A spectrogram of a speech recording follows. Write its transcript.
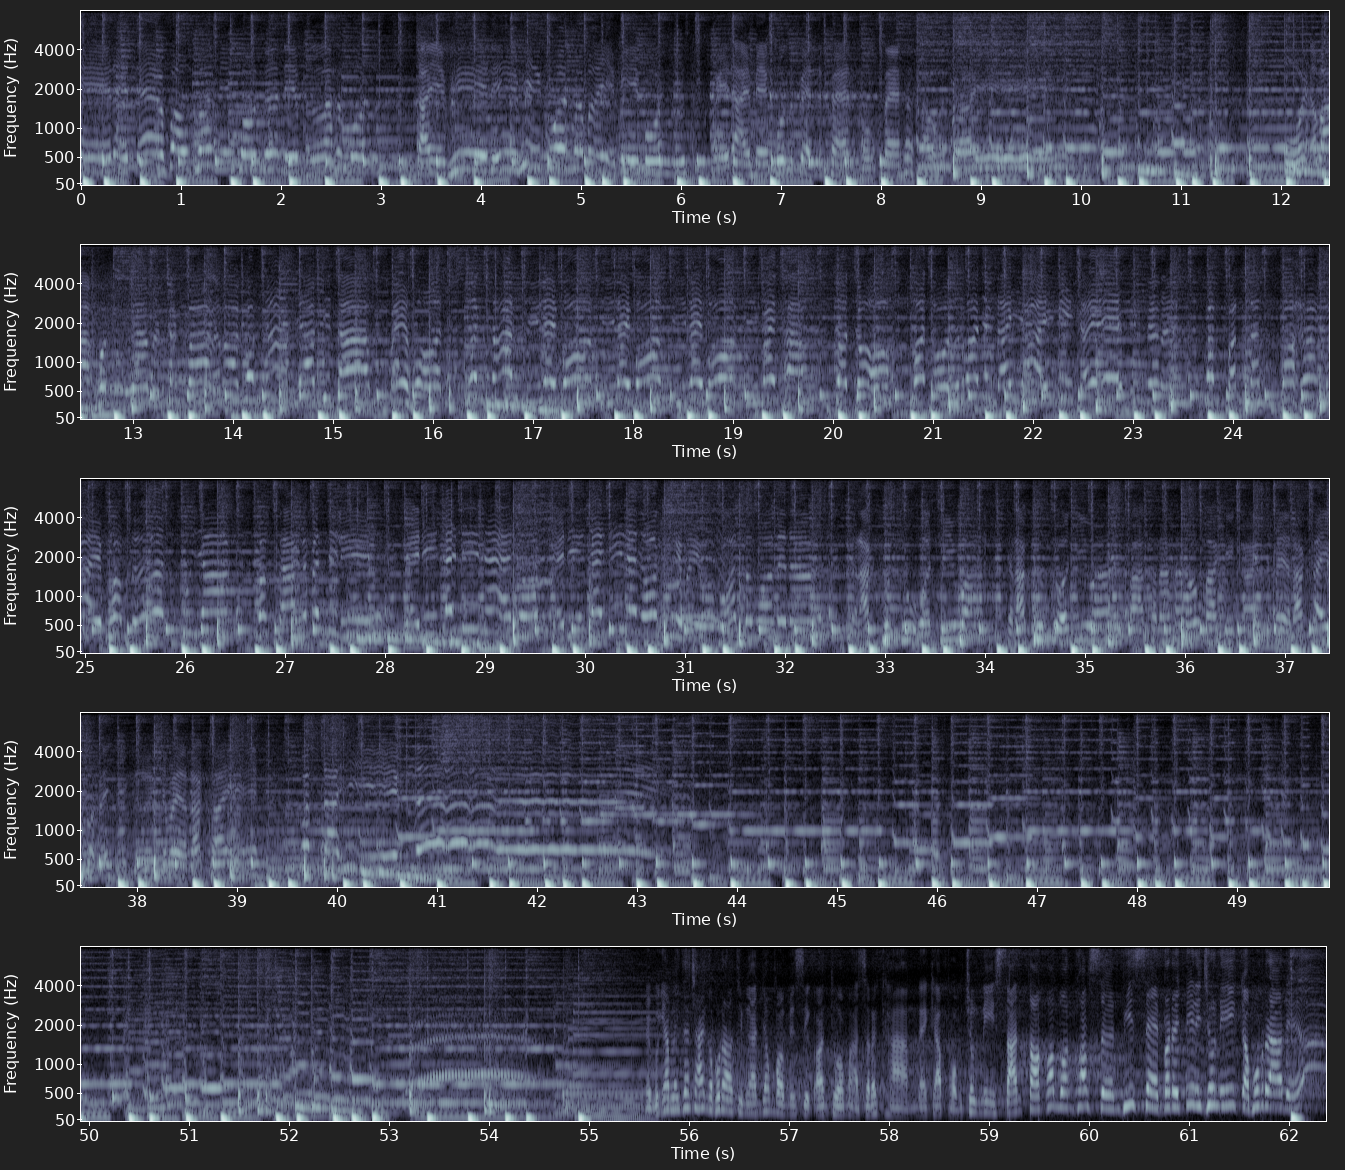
กับพวกเราทีมงานย่องบอลมิวสิกออนทัวร์มหาสารคามนะครับผมช่วงนี้สานต่อข้อมูลความเสรินพิเศษบริตี้ในช่วงนี้กับพวกเราเดี๋ยว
